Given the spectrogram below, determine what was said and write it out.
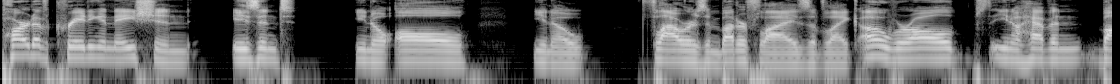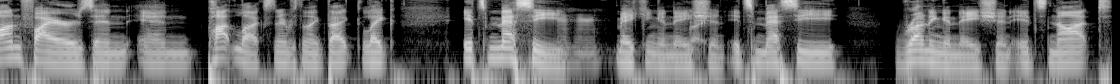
part of creating a nation isn't, you know, all, you know, flowers and butterflies of like, oh, we're all, you know, having bonfires and and potlucks and everything like that. Like it's messy Mhm. making a nation. It's messy running a nation. It's not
